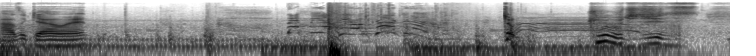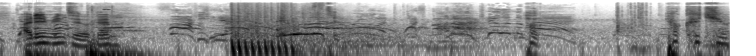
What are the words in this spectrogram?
How's it going? Back me up here! I'm charging him! Oh, jeez. I didn't mean to, okay? Fuck Keep! I didn't mean to. Rolling! Watch my Another kill in the bag! How could you?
